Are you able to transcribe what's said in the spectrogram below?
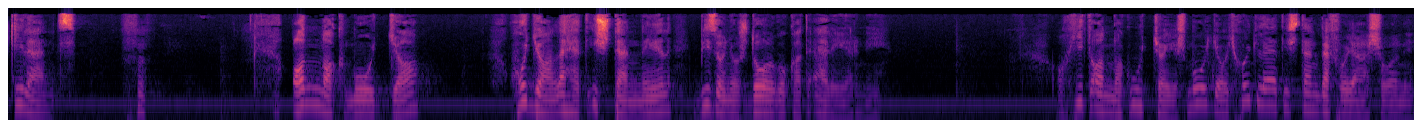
Kilenc. Annak módja, hogyan lehet Istennél bizonyos dolgokat elérni. A hit annak útja és módja, hogy hogy lehet Isten befolyásolni,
